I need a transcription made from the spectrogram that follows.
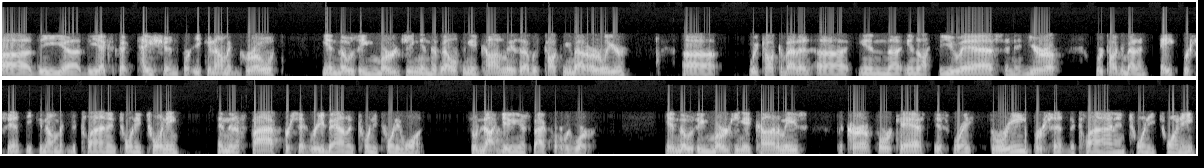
Uh, the, uh, the expectation for economic growth in those emerging and developing economies I was talking about earlier uh, we talked about it uh, in in like the U.S. and in Europe. We're talking about an eight percent economic decline in 2020, and then a five percent rebound in 2021. So not getting us back where we were. In those emerging economies, the current forecast is for a three percent decline in 2020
